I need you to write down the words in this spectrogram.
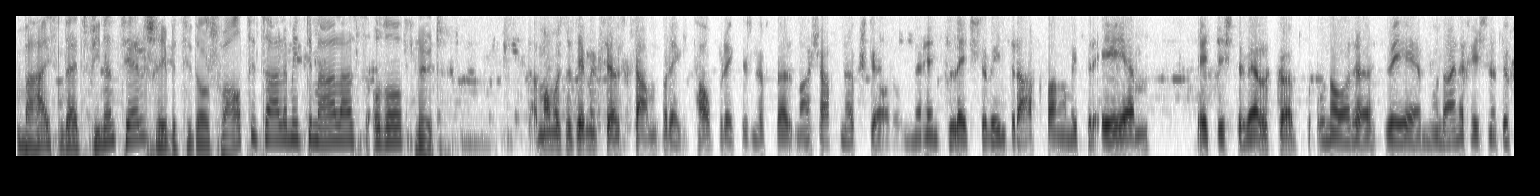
Was heisst denn da jetzt finanziell? Schreiben Sie da schwarze Zahlen mit dem Anlass oder nicht? Man muss das immer sehen als Gesamtprojekt. Das Hauptprojekt ist noch die Weltmeisterschaft nächstes Jahr. Und wir haben letzten Winter angefangen mit der EM. Jetzt ist der Weltcup und noch die WM. Und eigentlich ist natürlich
